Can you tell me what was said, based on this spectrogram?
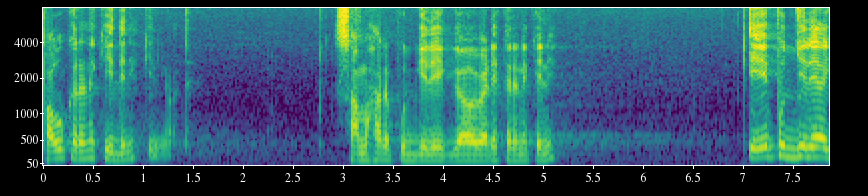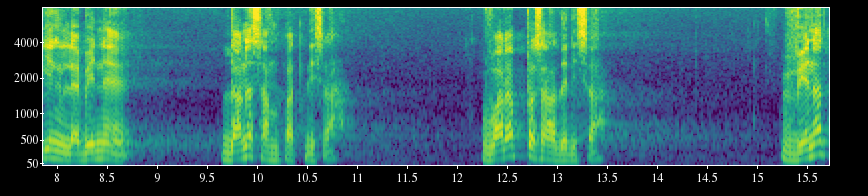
පව් කරන කී දෙනෙක් ඉන්නවාද. සමහර පුද්ගලයෙක් ගව වැඩ කරන කෙනෙ ඒ පුද්ගලයාගෙන් ලැබෙන ධන සම්පත් නිසා වරප්‍රසාද නිසා වෙනත්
